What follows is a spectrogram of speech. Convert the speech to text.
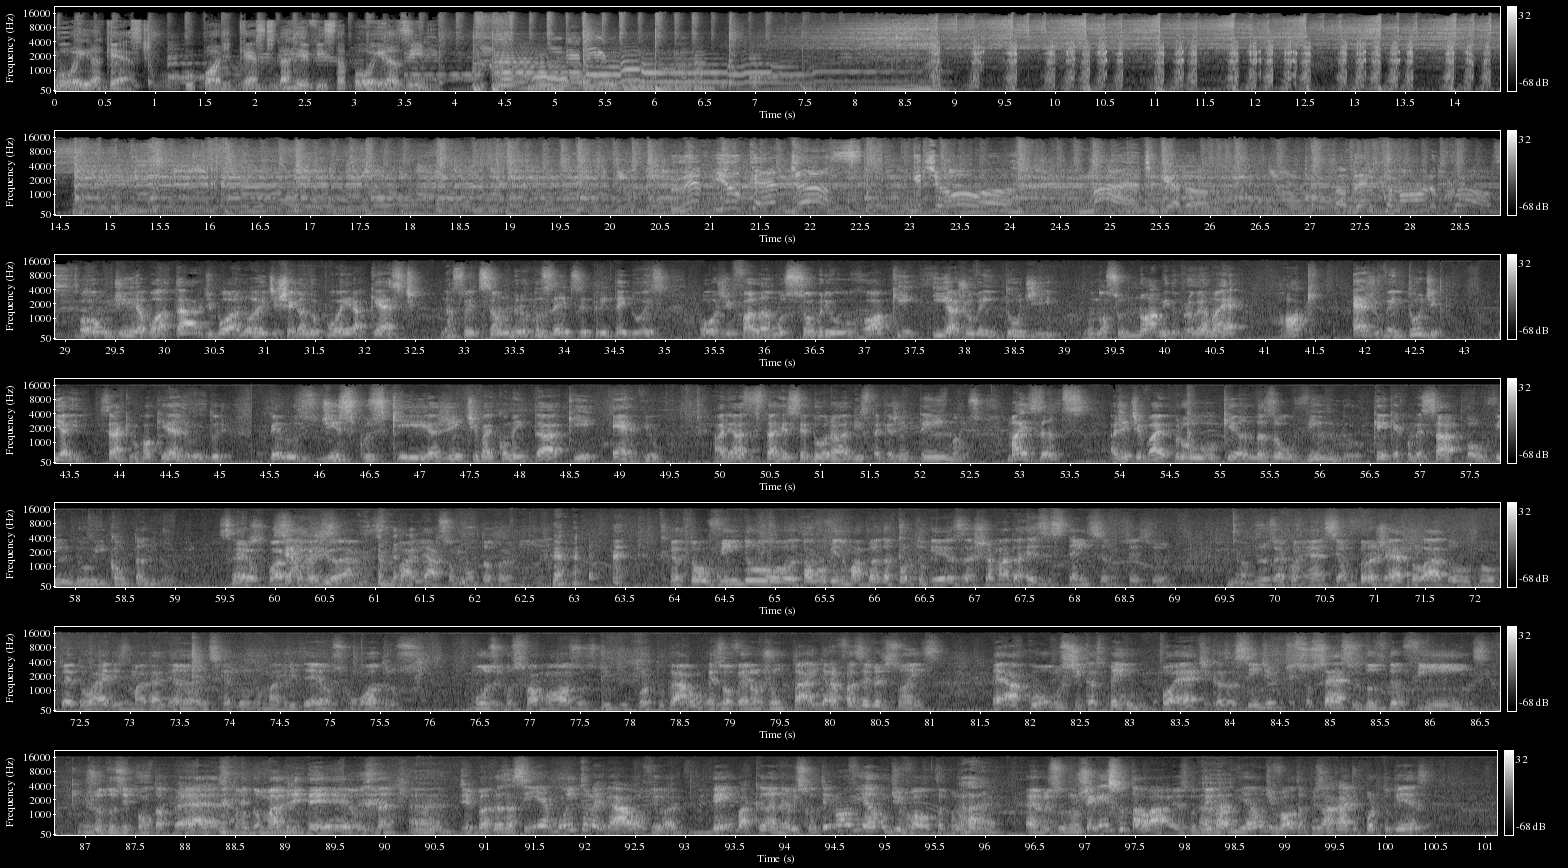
PoeiraCast, o podcast da revista together, uh, then come on across. Bom dia, boa tarde, boa noite, chegando o PoeiraCast, na sua edição número 232. Hoje falamos sobre o rock e a juventude. O nosso nome do programa é Rock é Juventude? E aí, será que o rock é juventude? Pelos discos que a gente vai comentar aqui, é, viu? Aliás, estarrecedora a lista que a gente tem em mãos. Mas antes, a gente vai pro que andas ouvindo. Quem quer começar ouvindo e contando? Eu posso começar. Esse palhaço montou pra mim. Eu tô ouvindo. Eu tava ouvindo uma banda portuguesa chamada Resistência, não sei se o Não. José conhece. É um projeto lá do, do Pedro Aires Magalhães, que é do, do Madrideus, com outros músicos famosos de, de Portugal. Resolveram juntar e gra- fazer versões é, acústicas, bem poéticas, assim, de, de sucessos dos Delfins, Chutos e Pontapés, do, do Madrideus, né? Ah, de bandas assim e é muito legal, viu? É bem bacana. Eu escutei no avião de volta. Por... ah, é. É, não cheguei a escutar lá, eu escutei no Aham. avião de volta, pus na rádio portuguesa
